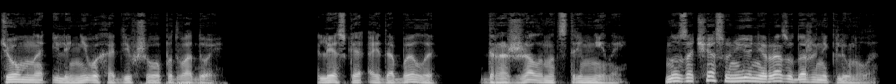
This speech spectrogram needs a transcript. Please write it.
темно и лениво ходившего под водой. Леска Айдабеллы дрожала над стремниной, но за час у нее ни разу даже не клюнула.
